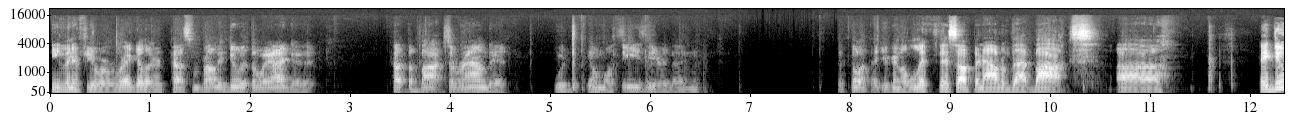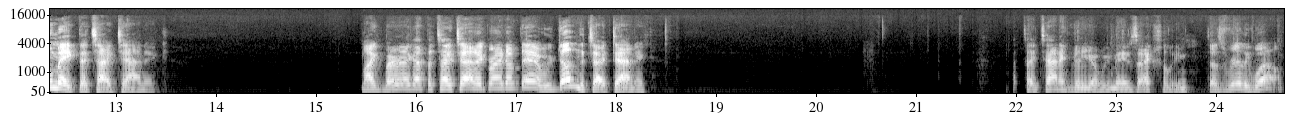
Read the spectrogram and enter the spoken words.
even if you were a regular customer. Probably do it the way I did it. Cut the box around it would be almost easier than the thought that you're going to lift this up and out of that box. Uh, they do make the Titanic. Mike Bird, I got the Titanic right up there. We've done the Titanic. Titanic video we made is actually does really well.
